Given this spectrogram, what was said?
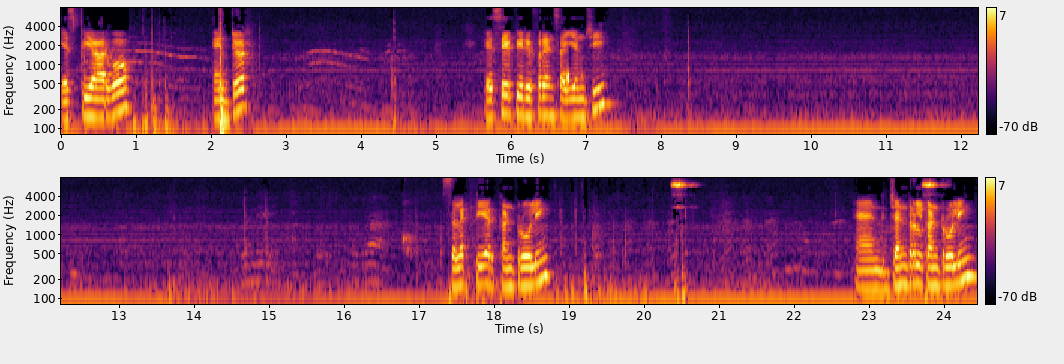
SPRO enter SAP reference IMG select here controlling and general controlling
